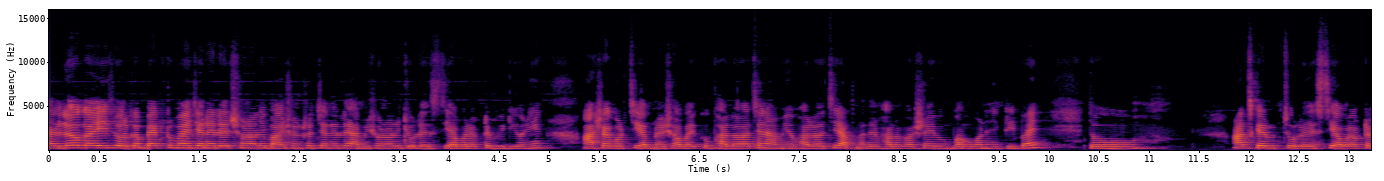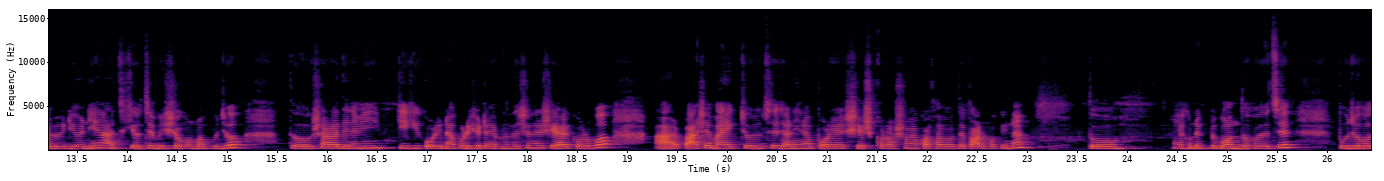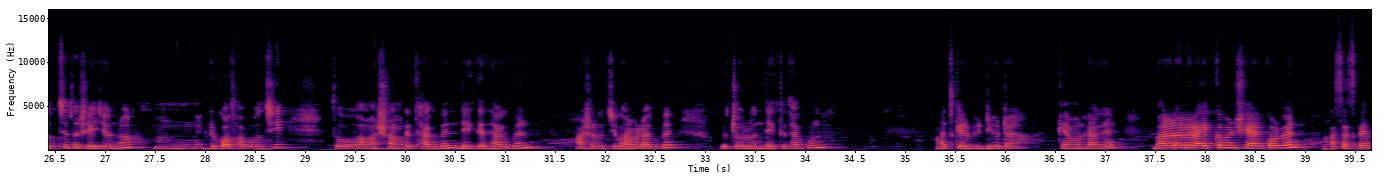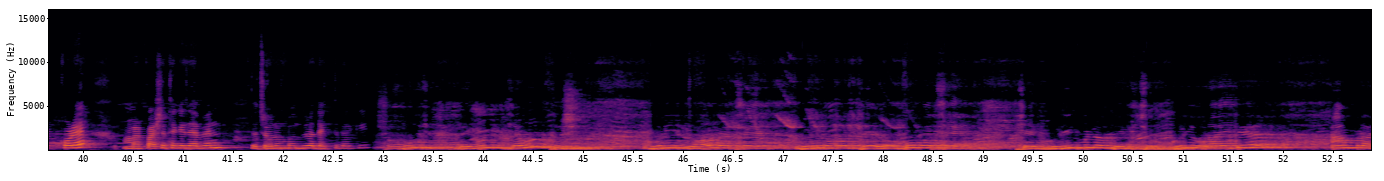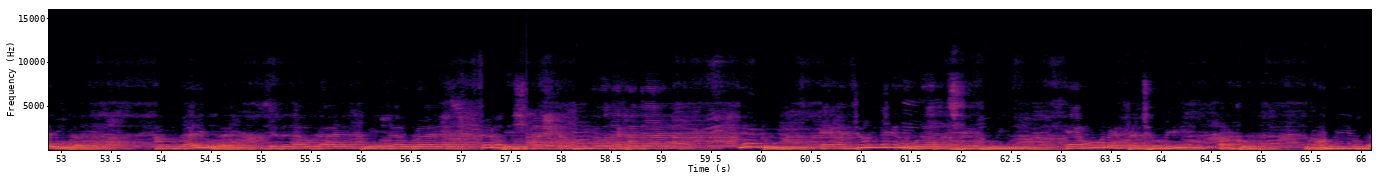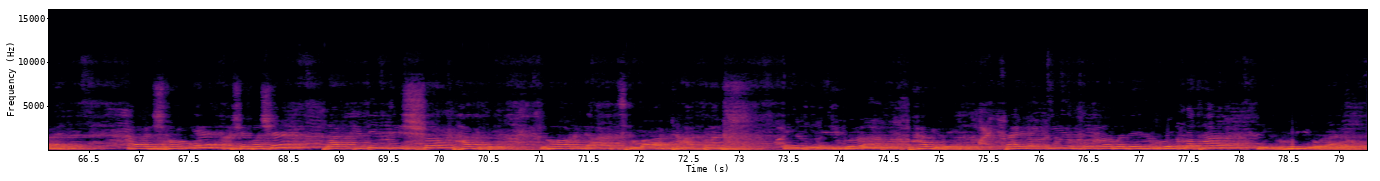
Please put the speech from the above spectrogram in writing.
Hello guys welcome back to my চ্যানেলে সোনালি মাই সংসার চ্যানেলে আমি সোনালি চলে এসেছি আবার একটা ভিডিও নিয়ে। আশা করছি আপনারা সবাই খুব ভালো আছেন, আমিও ভালো আছি। আপনাদের ভালোবাসা এবং ভগবানের কৃপায়। তো আজকে চলে এসেছি আবার একটা ভিডিও নিয়ে। আজকে হচ্ছে বিশ্বকর্মা পুজো। তো সারাদিন আমি কি কি করি, না করি সেটাই আপনাদের সঙ্গে শেয়ার করব। আর পাশে মাইক চলছে, জানি না পরে শেষ করার সময় কথা বলতে পারব কি না তো এখন একটু বন্ধ হয়েছে, পুজো হচ্ছে, তো সেই জন্য একটু কথা বলছি। তো আমার সঙ্গে থাকবেন, দেখতে থাকবেন, আশা করছি ভালো লাগবে। তো চলুন দেখতে থাকুন, আজকের ভিডিওটা কেমন লাগে। ভালো লাগলে লাইক কমেন্ট শেয়ার করবেন, আর সাবস্ক্রাইব করে আমার পাশে থেকে যাবেন। তো চলুন বন্ধুরা, দেখতে থাকি। যেমন খুশি, ঘুড়ির আছে ঘুড়ির আছে, সেই ঘুড়িগুলো দেখছ, ঘুড়ি আমরাই উড়াই আমরাই উড়াই। ছেলেরা উড়ায় মেয়েরা উড়ায় হ্যাঁ, বেশি একটা ঘুড়িও দেখা যায়। কিন্তু একজন যে উড়াচ্ছে ঘুড়ি এমন একটা ছবি আঁকো ঘুড়ি উড়ায়। আর সঙ্গে আশেপাশে প্রাকৃতিক দৃশ্য থাকবে। ঘর গাছ মাঠ আকাশ এই জিনিসগুলো থাকবে। তাইলে কি হলো আমাদের মূল কথা? ঘুড়ি ওড়ানো।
